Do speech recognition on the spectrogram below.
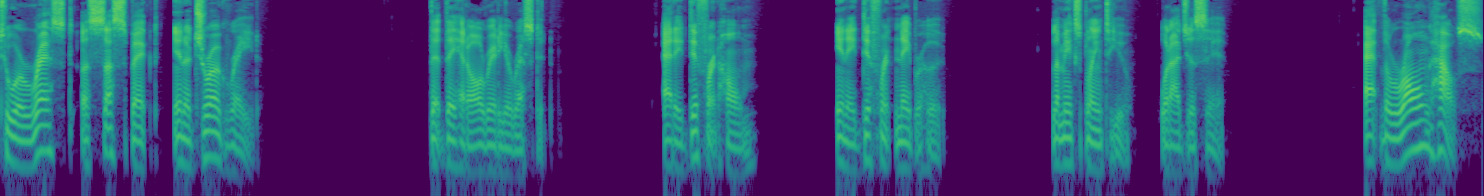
to arrest a suspect in a drug raid that they had already arrested at a different home in a different neighborhood. Let me explain to you what I just said at the wrong house,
